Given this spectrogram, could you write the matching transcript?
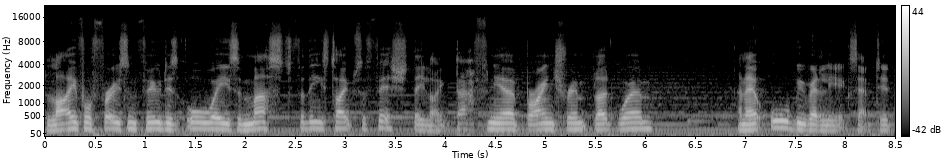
Live or frozen food is always a must for these types of fish. They like daphnia, brine shrimp, bloodworm, and they'll all be readily accepted.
